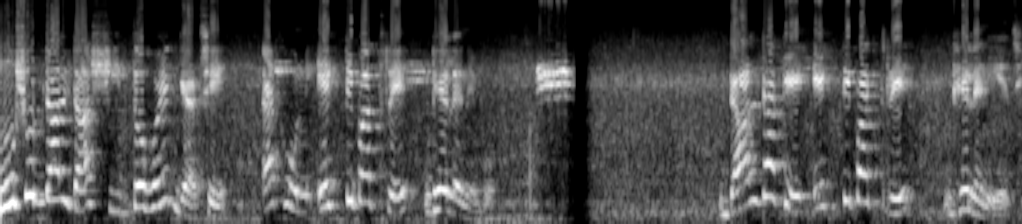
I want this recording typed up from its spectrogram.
মুসুর ডালটা সিদ্ধ হয়ে গেছে। এখন একটি পাত্রে ঢেলে নেব। ডালটাকে একটি পাত্রে ঢেলে নিয়েছি।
